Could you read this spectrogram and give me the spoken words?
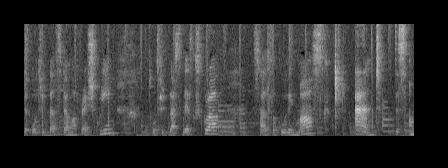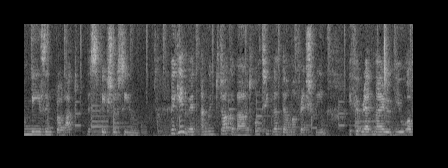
the O3 Plus Derma Fresh Cream, O3 Plus Milk Scrub, Sulfur Cooling Mask and this amazing product, this facial serum. To begin with, I'm going to talk about O3 Plus Derma Fresh Cream. If you've read my review of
